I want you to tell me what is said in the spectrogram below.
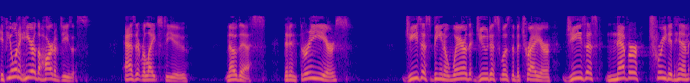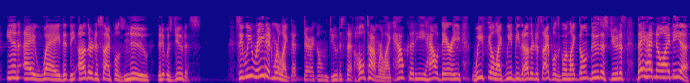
If you want to hear the heart of Jesus as it relates to you, know this that in three years, Jesus being aware that Judas was the betrayer, Jesus never treated him in a way that the other disciples knew that it was Judas. See, we read it and we're like, that on Judas, that whole time we're like, how could he? How dare he? We feel like we'd be the other disciples going like, don't do this, Judas. They had no idea.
